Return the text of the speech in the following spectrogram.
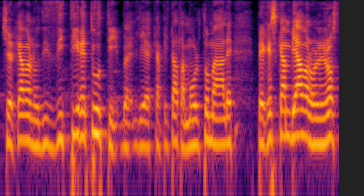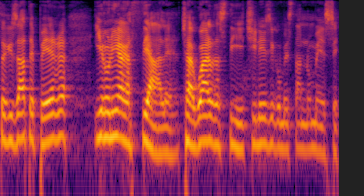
cercavano di zittire tutti, Beh, gli è capitata molto male perché scambiavano le nostre risate per ironia razziale, cioè guarda sti cinesi come stanno messi.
